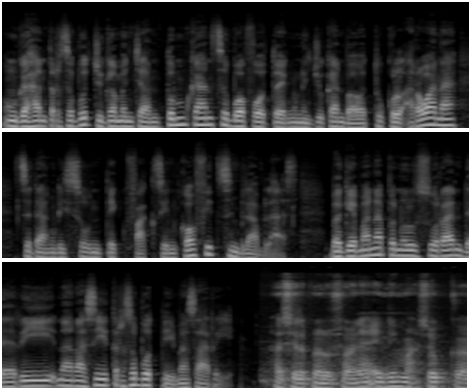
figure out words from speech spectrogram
Unggahan tersebut juga mencantumkan sebuah foto yang menunjukkan bahwa tukul arwana sedang disuntik vaksin COVID-19. Bagaimana penelusuran dari narasi tersebut nih, Mas Ari? hasil penelusurannya ini masuk ke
